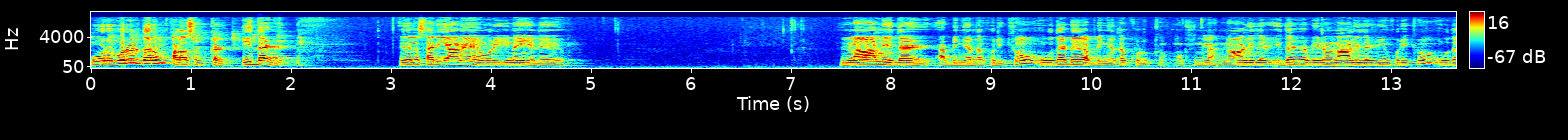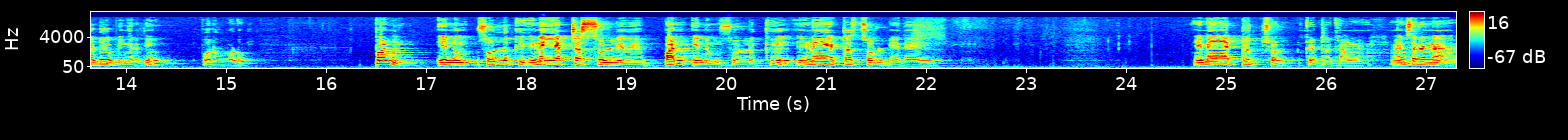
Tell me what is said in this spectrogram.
ஒரு பொருள் தரும் பல சொற்கள். இதழ். இதில் சரியான ஒரு இணை எது? நாளிதழ் அப்படிங்கிறத குறிக்கும் உதடு அப்படிங்கிறத குறிக்கும் ஓகேங்களா? நாளிதழ் இதழ் அப்படின்னா நாளிதழையும் குறிக்கும் உதடு அப்படிங்கிறதையும் பொருள்படும். பண் என்னும் சொல்லுக்கு இணையற்ற சொல் எது? பண் என்னும் சொல்லுக்கு இணையற்ற சொல் எது? இணையற்ற சொல் கேட்டிருக்காங்க. ஆன்சர் என்ன?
